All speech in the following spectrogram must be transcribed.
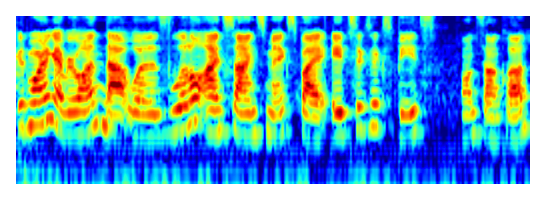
Good morning, everyone. That was Little Einstein's Mix by 866 Beats on SoundCloud.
